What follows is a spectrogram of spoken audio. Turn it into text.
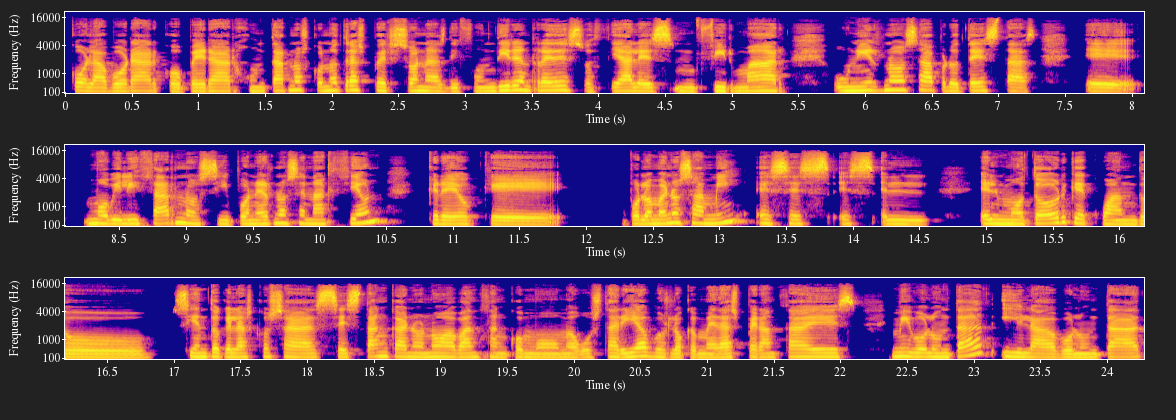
colaborar, cooperar, juntarnos con otras personas, difundir en redes sociales, mm, firmar, unirnos a protestas, eh, movilizarnos y ponernos en acción, creo que por lo menos a mí, ese es, el, motor que cuando siento que las cosas se estancan o no avanzan como me gustaría, pues lo que me da esperanza es mi voluntad y la voluntad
